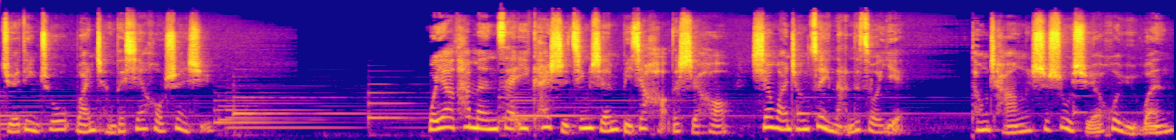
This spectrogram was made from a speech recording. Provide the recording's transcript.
决定出完成的先后顺序。我要他们在一开始精神比较好的时候，先完成最难的作业，通常是数学或语文，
